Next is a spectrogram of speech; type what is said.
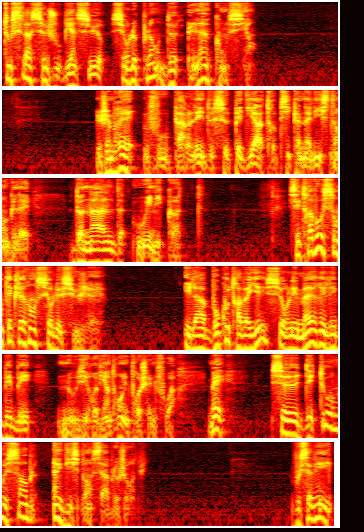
tout cela se joue bien sûr sur le plan de l'inconscient. J'aimerais vous parler de ce pédiatre psychanalyste anglais, Donald Winnicott. Ses travaux sont éclairants sur le sujet. Il a beaucoup travaillé sur les mères et les bébés, nous y reviendrons une prochaine fois, mais ce détour me semble indispensable aujourd'hui. Vous savez,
